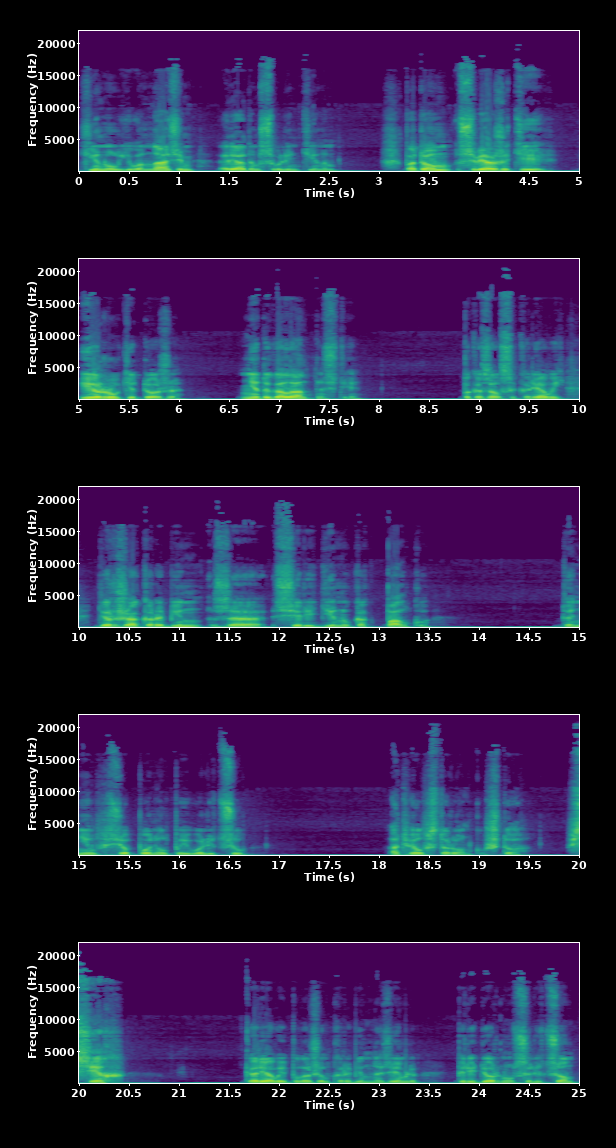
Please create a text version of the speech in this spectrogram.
кинул его на земь рядом с Валентином. Потом свяжите и руки тоже. Не до галантности. Показался корявый, держа карабин за середину, как палку. Данил все понял по его лицу — отвел в сторонку. Что? Всех? Корявый положил карабин на землю, передернулся лицом,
